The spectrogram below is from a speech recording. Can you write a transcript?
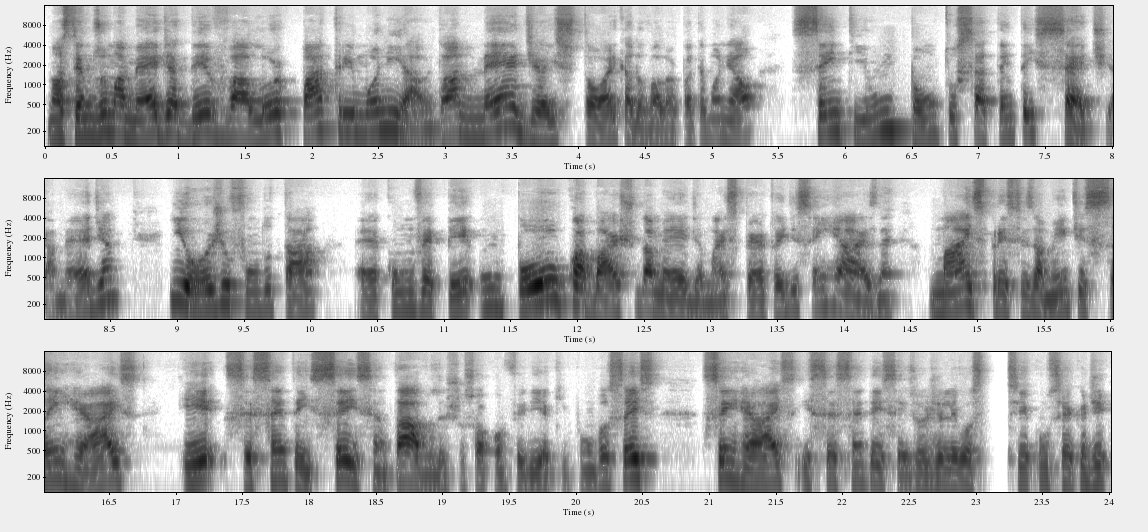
nós temos uma média de valor patrimonial. Então, a média histórica do valor patrimonial, 101,77, a média, e hoje o fundo está é, com um VP um pouco abaixo da média, mais perto aí de 100 reais, né? Mais precisamente 100 reais e 66 centavos. Deixa eu só conferir aqui com vocês. 100 reais e 66. Hoje ele negocia com cerca de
